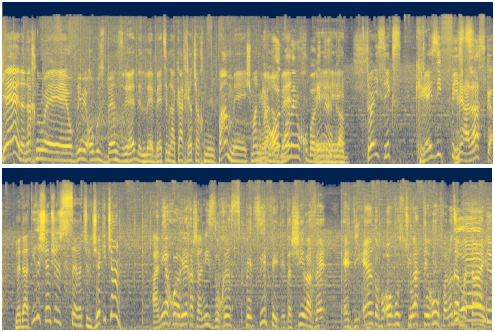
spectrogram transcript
כן, אנחנו אה, עוברים מ August Burns Red בעצם להקה אחרת שאנחנו פעם אה, השמענו כאן הרבה. מאוד מאוד היינו מחוברים אה, אליהם גם. 36 Crazy Fists. מאלסקה. לדעתי זה שם של סרט של ג'קי צ'אן. אני יכול להגיד לך שאני זוכר ספציפית את השיר הזה, at the end of August, שהוא היה טירוף, אני לא יודע מתי,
